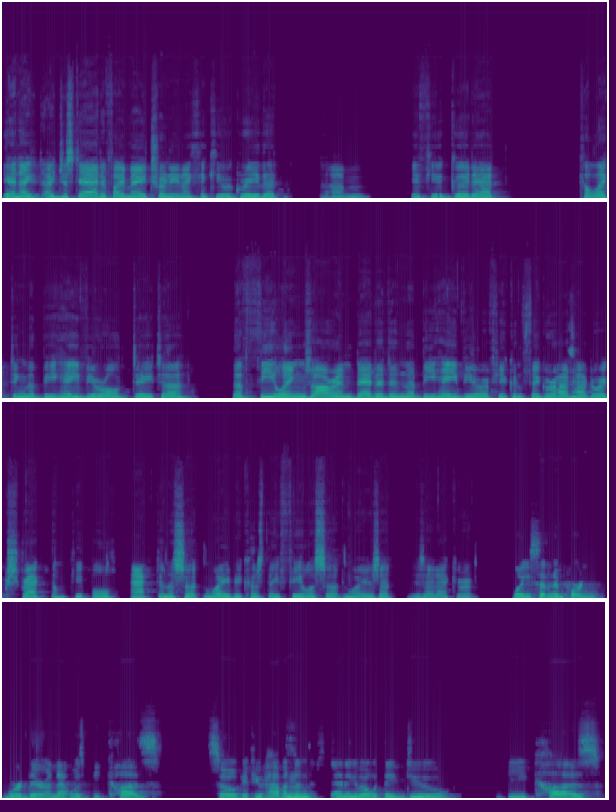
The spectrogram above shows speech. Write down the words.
Yeah, and I, I just add, if I may, Trini, and I think you agree that um, if you're good at collecting the behavioral data, the feelings are embedded in the behavior if you can figure out how to extract them. People act in a certain way because they feel a certain way. Is that is that accurate? Well, you said an important word there, and that was because. So if you have an mm-hmm. understanding about what they do, because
